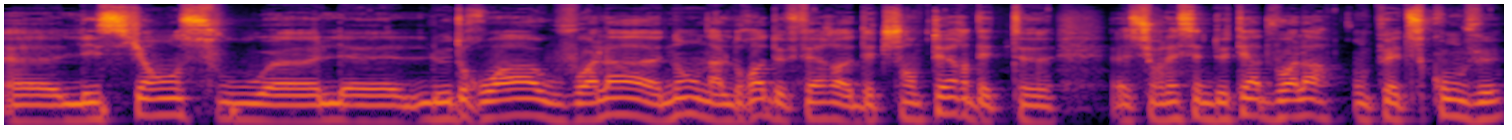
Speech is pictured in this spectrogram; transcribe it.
les sciences ou euh, le, droit ou voilà non on a le droit de faire euh, d'être chanteur d'être sur les scènes de théâtre voilà on peut être ce qu'on veut.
